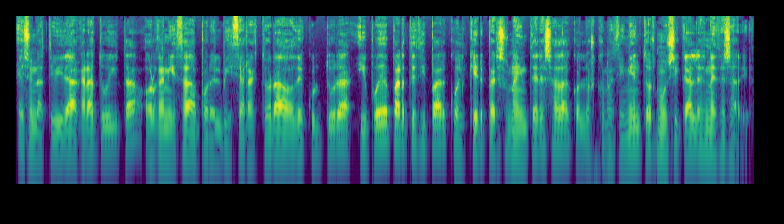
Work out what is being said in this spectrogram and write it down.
Es una actividad gratuita organizada por el Vicerrectorado de Cultura y puede participar cualquier persona interesada con los conocimientos musicales necesarios.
